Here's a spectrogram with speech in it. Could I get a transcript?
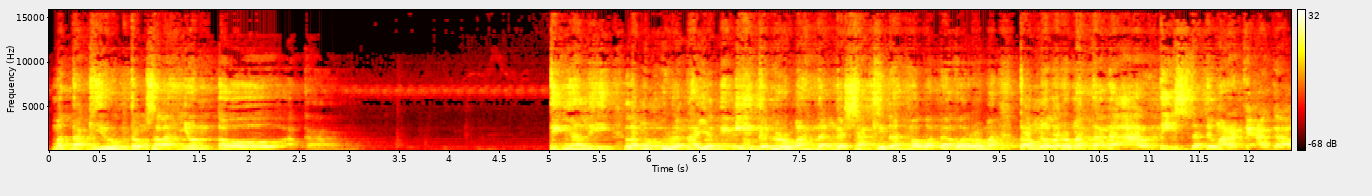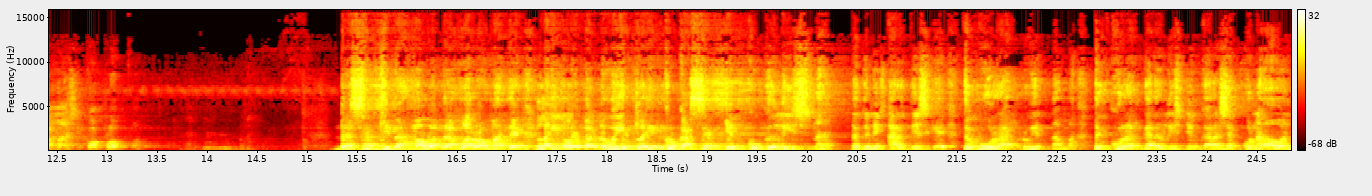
Mata kirup tong salah nyonto akan tingali. Lamun urang hayang ngingikeun rumah tangga sakinah mawaddah warahmah. Tong rumah tangga artis. Da teu marake agama si koplok. Da sakinah mawaddah warahmah teh lain loba duit lain ku kasep jeung ku geulisna da geuning artis ge teu kurang duit nama teu kurang garelis jeung karasep kunaon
